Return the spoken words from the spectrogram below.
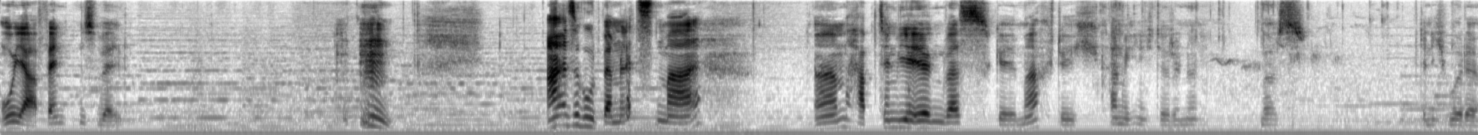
Oh ja, Fentons Welt. Also gut, beim letzten Mal ähm, habten wir irgendwas gemacht. Ich kann mich nicht erinnern. Was? Denn ich wurde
